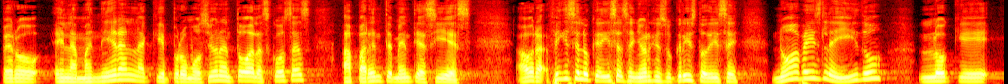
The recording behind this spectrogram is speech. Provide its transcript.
Pero en la manera en la que promocionan todas las cosas, aparentemente así es. Ahora, fíjese lo que dice el Señor Jesucristo. Dice, ¿no habéis leído lo que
